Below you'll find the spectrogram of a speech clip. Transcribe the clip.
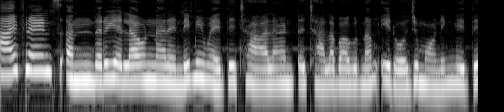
హాయ్ ఫ్రెండ్స్ అందరూ ఎలా ఉన్నారండి? మేమైతే చాలా అంటే చాలా బాగున్నాం. ఈరోజు మార్నింగ్ అయితే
